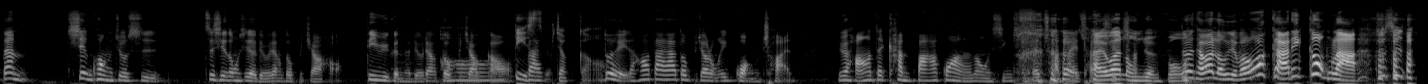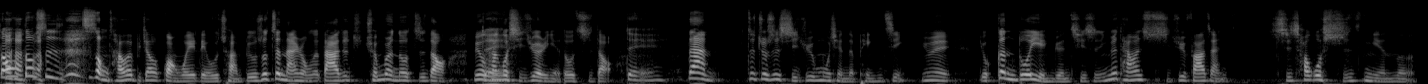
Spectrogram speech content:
但现况就是这些东西的流量都比较好，地域梗的流量都比较高，地大 s 比较高。对，然后大家都比较容易广传。因为好像在看八卦的那种心情，在传来传去。台湾龙卷风，对，台湾龙卷风，哇，咖喱贡啦，就是都 都是这种才会比较广为流传。比如说郑南荣的，大家就全部人都知道，没有看过喜剧的人也都知道。对但这就是喜剧目前的瓶颈，因为有更多演员，其实因为台湾喜剧发展其实超过十年了，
